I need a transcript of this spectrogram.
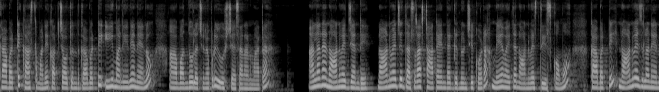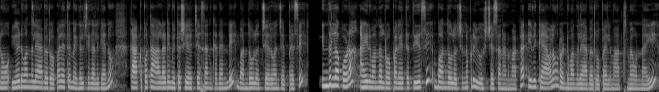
కాబట్టి కాస్త మనీ ఖర్చు అవుతుంది కాబట్టి ఈ మనీనే నేను ఆ బంధువులు వచ్చినప్పుడు యూస్ చేశాను అనమాట అలానే నాన్ వెజ్ అండి. నాన్ వెజ్ దసరా స్టార్ట్ అయిన దగ్గర నుంచి కూడా మేమైతే నాన్ వెజ్ తీసుకోము. కాబట్టి నాన్ వెజ్లో నేను ఏడు వందల యాభై రూపాయలు అయితే మిగిల్చగలిగాను. కాకపోతే ఆల్రెడీ మీతో షేర్ చేశాను కదండి బంధువులు వచ్చారు అని చెప్పేసి. ఇందులో కూడా ఐదు వందల రూపాయలు అయితే తీసి బంధువులు వచ్చినప్పుడు యూజ్ చేశానమాట ఇవి కేవలం రెండు వందల యాభై రూపాయలు మాత్రమే ఉన్నాయి.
